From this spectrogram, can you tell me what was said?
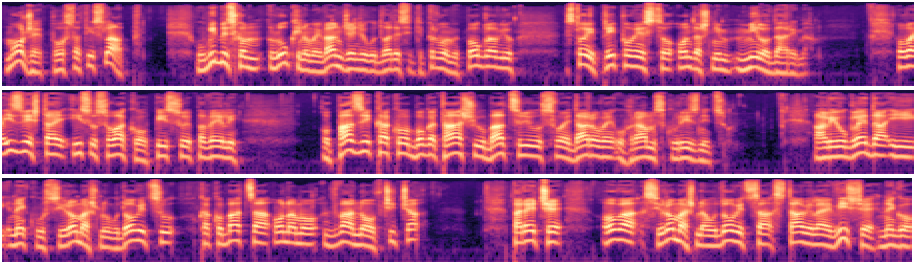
može postati slap. U biblijskom Lukinom evanđelju u 21. poglavlju stoji pripovijest o ondašnjim milodarima. Ovaj izvještaj Isus ovako opisuje pa veli Opazi kako bogataši ubacuju svoje darove u hramsku riznicu. Ali ugleda i neku siromašnu udovicu kako baca onamo dva novčića, pa reče ova siromašna udovica stavila je više nego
